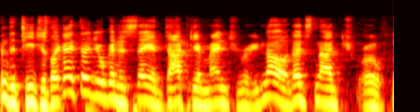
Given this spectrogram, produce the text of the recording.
and the teacher's like, I thought you were going to say a documentary. No, that's not true.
